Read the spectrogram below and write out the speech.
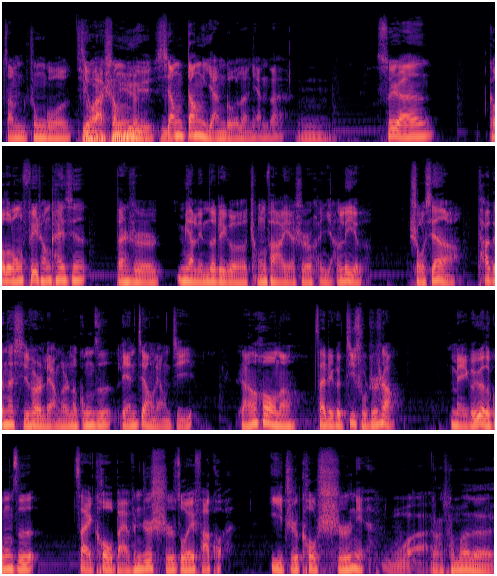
咱们中国计计划划生育相当严格的年代。嗯，虽然高德龙非常开心，但是面临的这个惩罚也是很严厉的。首先啊，他跟他媳妇儿两个人的工资连降两级，然后呢，在这个基础之上，每个月的工资再扣百分之十作为罚款，一直扣十年。哇！那他妈的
